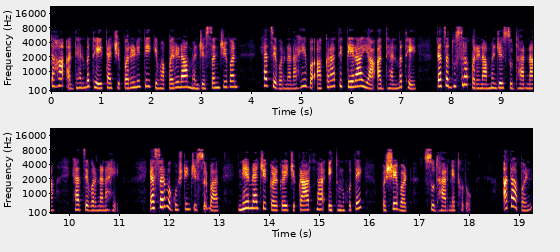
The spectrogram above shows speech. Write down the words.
दहा अध्यांमध्ये त्याची परिणिती किंवा परिणाम म्हणजे संजीवन ह्याचे वर्णन आहे व अकरा ते तेरा या अध्यांमध्ये त्याचा दुसरा परिणाम म्हणजे सुधारणा ह्याचे वर्णन आहे. या सर्व गोष्टींची सुरुवात नेहम्याची कळकळीची प्रार्थना येथून होते व शेवट सुधारणेत होतो. आता आपण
